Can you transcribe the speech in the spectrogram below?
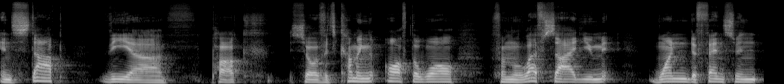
and stop the uh, puck. So if it's coming off the wall from the left side, you one defenseman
